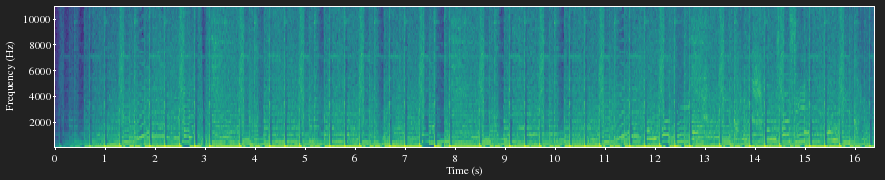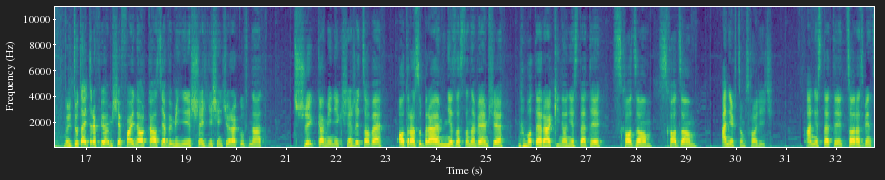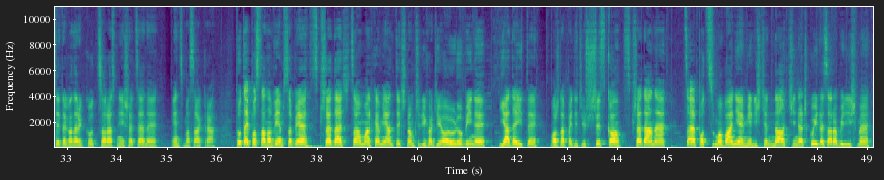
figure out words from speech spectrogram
No i tutaj trafiła mi się fajna okazja wymienienie 60 raków na 3 kamienie księżycowe. Od razu brałem, nie zastanawiałem się, no bo te raki no niestety schodzą, schodzą, a nie chcą schodzić. A niestety coraz więcej tego na rynku, coraz mniejsze ceny, więc masakra. Tutaj postanowiłem sobie sprzedać całą alchemię antyczną, czyli chodzi o rubiny, jadeity, można powiedzieć już wszystko sprzedane. Całe podsumowanie mieliście na odcineczku ile zarobiliśmy.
